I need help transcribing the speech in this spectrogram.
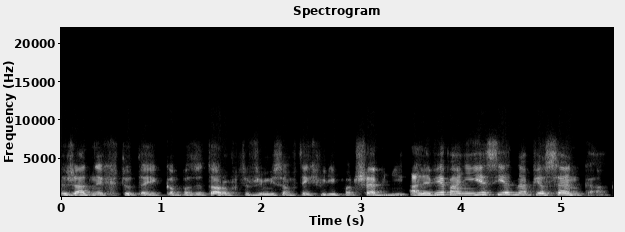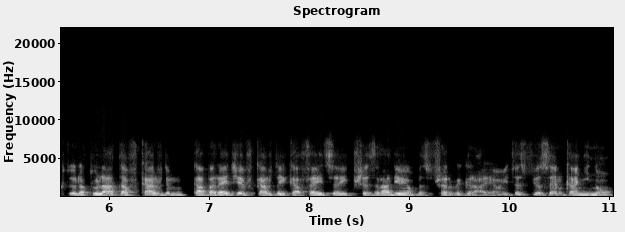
żadnych tutaj kompozytorów, którzy mi są w tej chwili potrzebni, ale wie pani, jest jedna piosenka, która tu lata w każdym kabarecie, w każdej kafejce i przez radio ją bez przerwy grają i to jest piosenka Niną.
